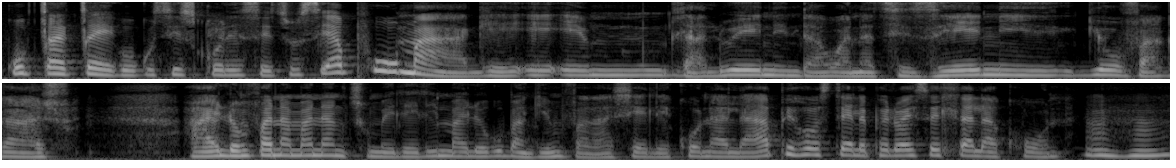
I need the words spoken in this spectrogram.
Kucaceke ukuthi isikole sethu siyaphuma ke e- emidlalweni indawana thizeni kuyovakashwa. Hayi lo mfana mana ngithumelela imali yokuba ngimvakashele khona lapha ehostel phela wayesehlala khona. Mhm.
